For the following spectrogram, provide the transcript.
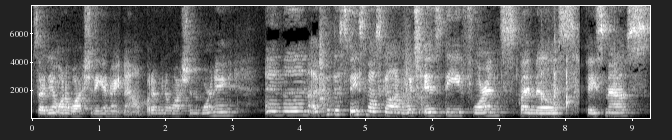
so I didn't want to wash it again right now, but I'm gonna wash it in the morning. And then I put this face mask on, which is the Florence by Mills face mask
